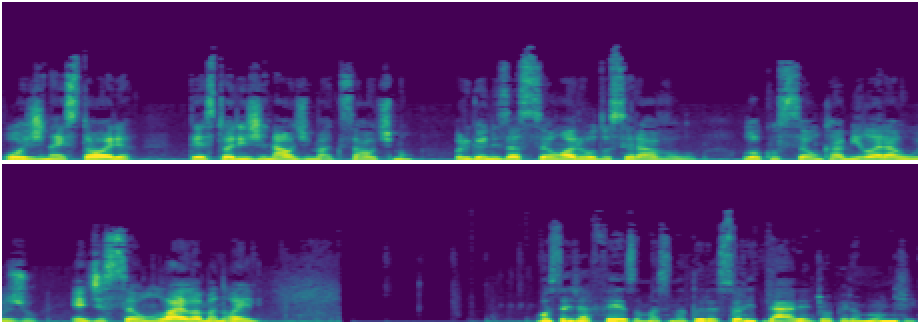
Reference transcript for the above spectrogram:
Hoje na história, Texto original de Max Altman. Organização Haroldo Cerávolo. Locução Camila Araújo. Edição Laila Manoeli. Você já fez uma assinatura solidária de Opera Mundi?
